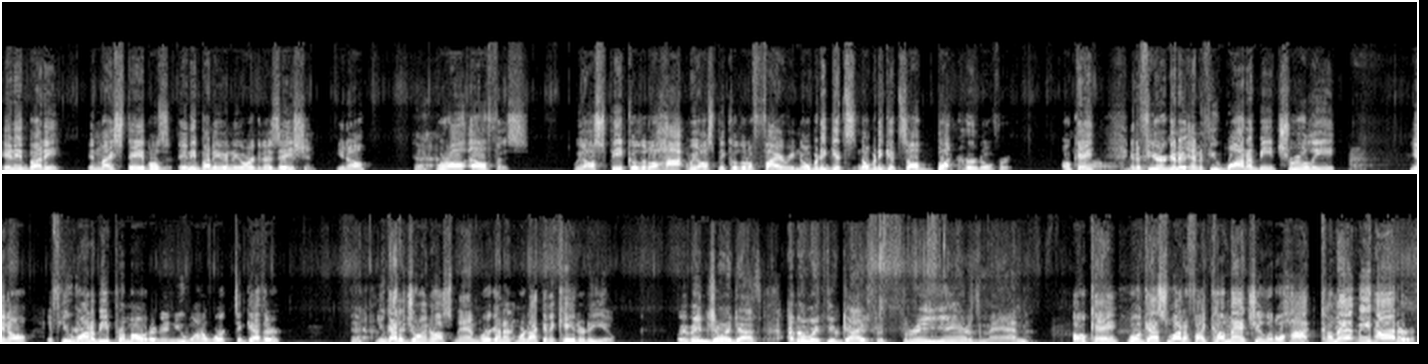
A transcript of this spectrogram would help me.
anybody in my stables, anybody in the organization, you know, yeah. we're all alphas. We all speak a little hot. We all speak a little fiery. Nobody gets nobody gets all butt hurt over it. Okay. Oh, And if you're gonna, and if you want to be truly, you know, if you Yeah. want to be promoted and you want to work together, Yeah. you got to join us, man. We're gonna, we're not gonna cater to you. We've enjoyed us. I've been with you guys for three years, man. Okay. Well, guess what? If I come at you a little hot, come at me hotter.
